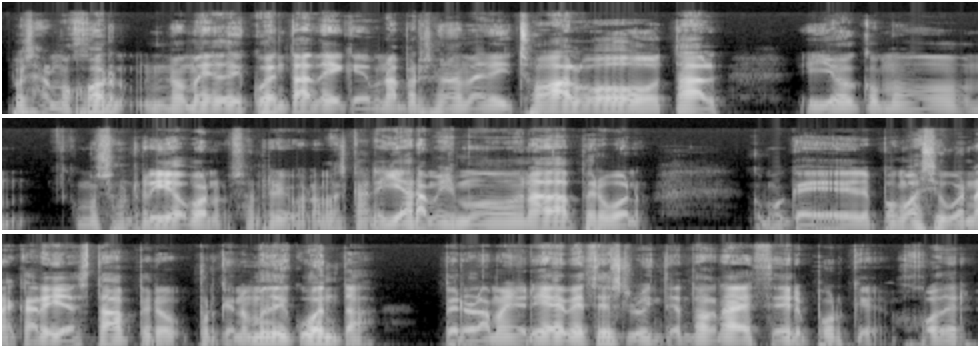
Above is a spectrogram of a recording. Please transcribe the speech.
Pues a lo mejor no me doy cuenta de que una persona me ha dicho algo o tal. Y yo como, como sonrío, bueno, sonrío con la mascarilla ahora mismo nada, pero bueno, como que le pongo así buena cara y ya está, pero porque no me doy cuenta. Pero la mayoría de veces lo intento agradecer porque, joder,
